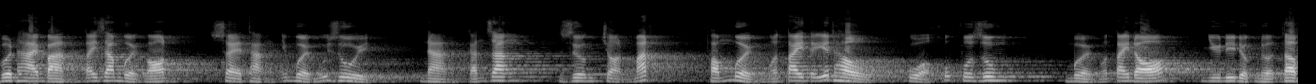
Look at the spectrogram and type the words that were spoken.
vươn hai bàn tay ra mười ngón, Xòe thẳng như mười mũi dùi. Nàng cắn răng, Dương tròn mắt, Phóng mười ngón tay tới yết hầu Của khúc vô dung. Mười ngón tay đó như đi được nửa tầm,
